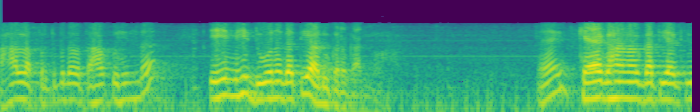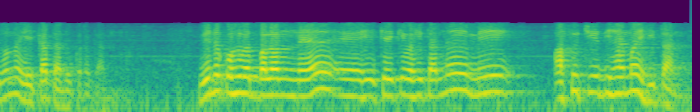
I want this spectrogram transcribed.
අහලා ප්‍රතිපදාව තහපු හින්දා එහි මෙහි දුවන ගතිය අඩු කර ගන්නවා. ඈ කෑ ගහන ගතියක් තියෙනවා ඒකත් අඩු කර ගන්නවා. වෙන කොහෙවත් බලන්නේ එක එකව හිතන්නේ මේ අසුචිය දිහාමයි හිතන්නේ.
